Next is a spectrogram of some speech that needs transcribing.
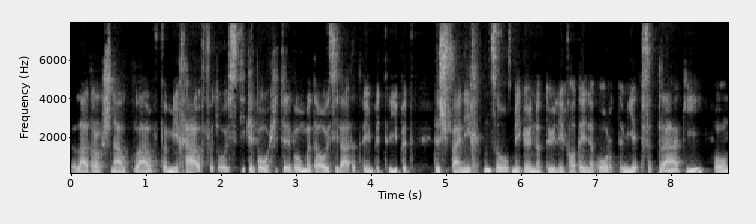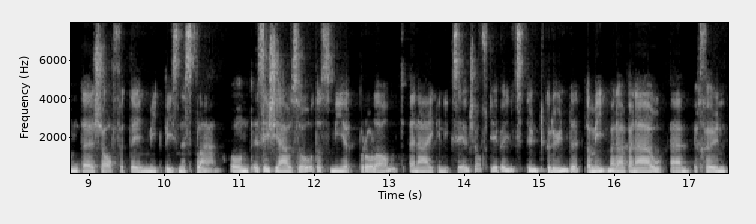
Lederach schnell gelaufen, wir kaufen uns die Gebäude, wo wir da unsere Läden drin betreiben. Das ist bei nichten so. Wir gehen natürlich an diesen Orten Mietverträge ein und äh, arbeiten dann mit Businessplan. Und es ist ja auch so, dass wir pro Land eine eigene Gesellschaft jeweils gründen, damit wir eben auch ähm, können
